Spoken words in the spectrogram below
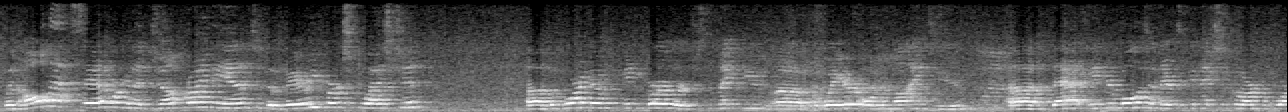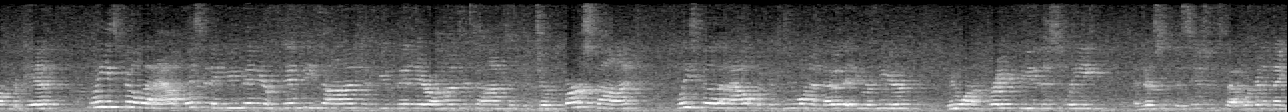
With all that said, we're going to jump right into the very first question. Uh, before I go any further, just to make you uh, aware or remind you, uh, that in your bulletin there's a connection card before I forget. Please fill that out. Listen, if you've been here 50 times, if you've been here 100 times, if it's your first time, please fill that out because we want to know that you're here. We want to pray for you this week. And there's some decisions that we're going to make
